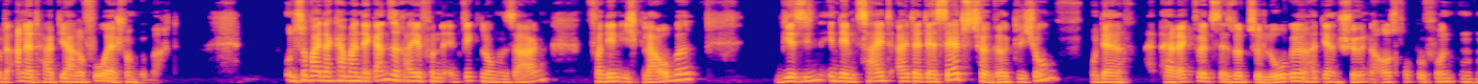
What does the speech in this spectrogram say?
oder anderthalb Jahre vorher schon gemacht? Und so weiter kann man eine ganze Reihe von Entwicklungen sagen, von denen ich glaube, wir sind in dem Zeitalter der Selbstverwirklichung. Und der Herr Reckwitz, der Soziologe, hat ja einen schönen Ausdruck gefunden.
